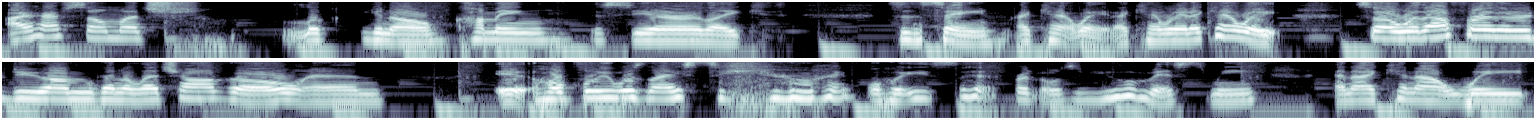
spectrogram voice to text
I have so much look, you know, coming this year. Like, it's insane. I can't wait. I can't wait. I can't wait. So, without further ado, I'm going to let y'all go. And it hopefully was nice to hear my voice for those of you who missed me. And I cannot wait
